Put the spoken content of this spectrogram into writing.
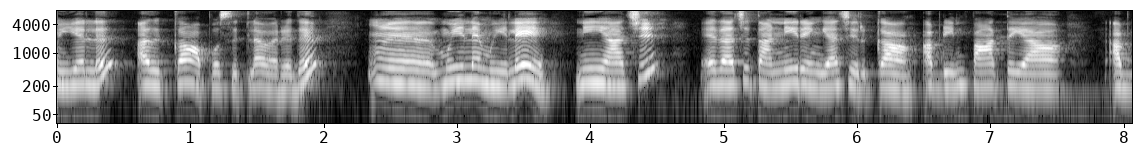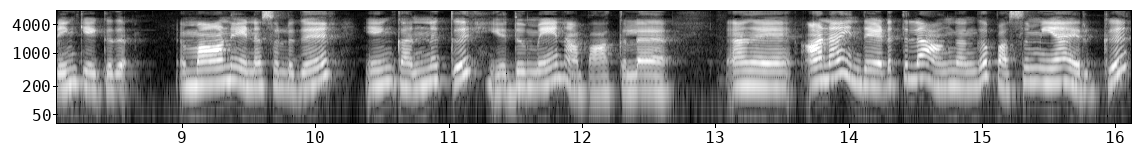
முயல் அதுக்கு ஆப்போசிட்டில் வருது. முயலே முயலே நீயாச்சும் ஏதாச்சும் தண்ணீர் எங்கேயாச்சும் இருக்கா அப்படின்னு பார்த்தியா அப்படின்னு கேட்குது மானு என்ன சொல்லுது? என் கண்ணுக்கு எதுவுமே நான் பார்க்கல. ஆனால் இந்த இடத்துல அங்கங்கே பசுமையாக இருக்குது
